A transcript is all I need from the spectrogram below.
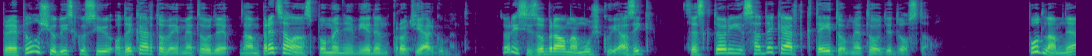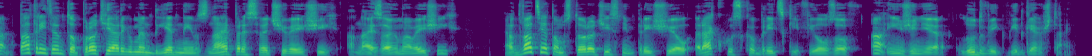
Pre plnšiu diskusiu o Descartovej metóde vám predsa len spomeniem jeden protiargument, ktorý si zobral na mužku jazyk, cez ktorý sa Descartes k tejto metóde dostal. Podľa mňa patrí tento protiargument jedným z najpresvedčivejších a najzaujímavejších a v 20. storočí s ním prišiel rakúsko-britský filozof a inžinier Ludwig Wittgenstein.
